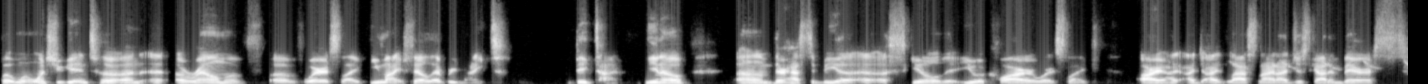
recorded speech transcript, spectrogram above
but when, once you get into an, a realm of of where it's like you might fail every night, big time. You know, um, there has to be a, a skill that you acquire where it's like, all right, I, I, I last night I just got embarrassed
